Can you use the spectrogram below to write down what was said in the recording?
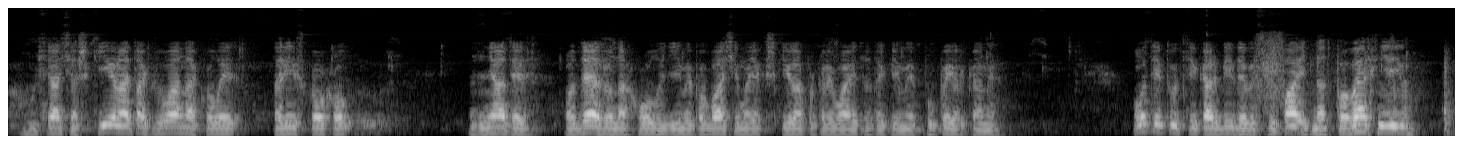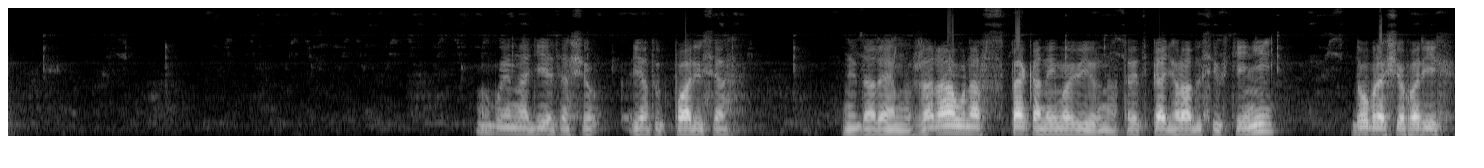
гусяча шкіра, так звана, коли різко охол- зняти одежу на холоді, і ми побачимо, як шкіра покривається такими пупирками. От і тут ці карбіди виступають над поверхнею. Ну, будемо надіятися, що я тут парюся недаремно. Жара у нас спека неймовірна. 35 градусів в тіні. Добре, що горіх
